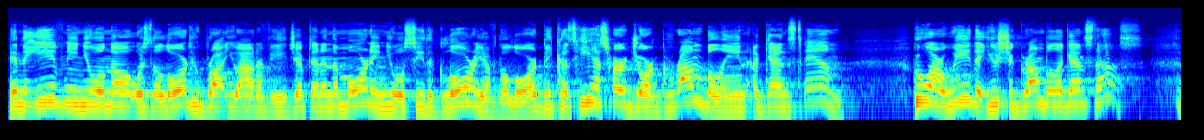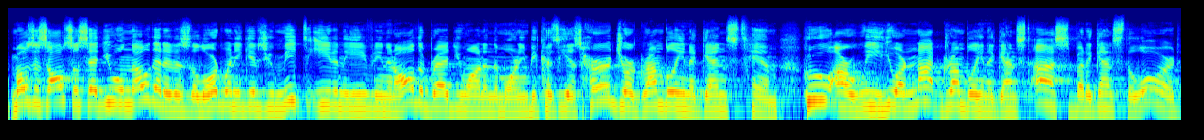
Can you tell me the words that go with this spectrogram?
In the evening you will know it was the Lord who brought you out of Egypt, and in the morning you will see the glory of the Lord, because he has heard your grumbling against him. Who are we that you should grumble against us? Moses also said, You will know that it is the Lord when he gives you meat to eat in the evening and all the bread you want in the morning, because he has heard your grumbling against him. Who are we? You are not grumbling against us, but against the Lord.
